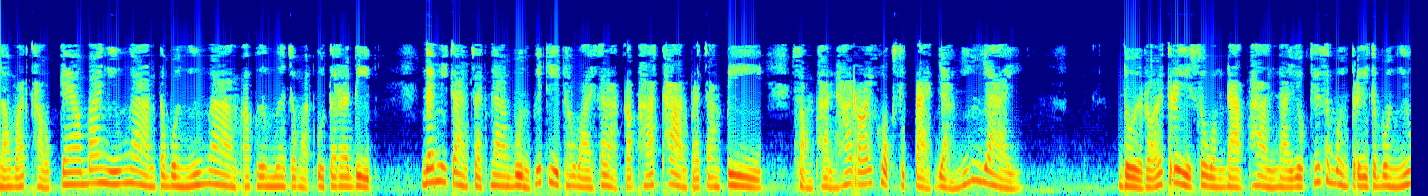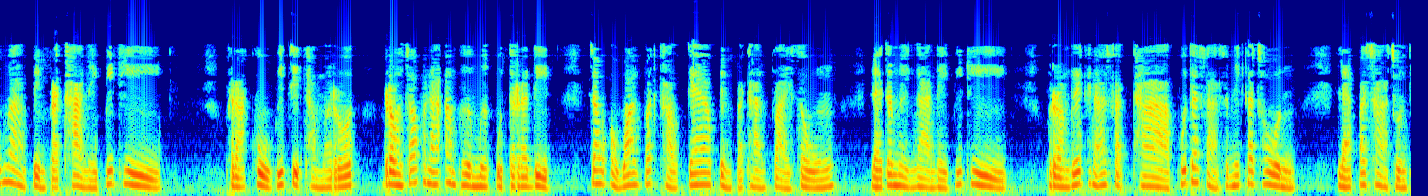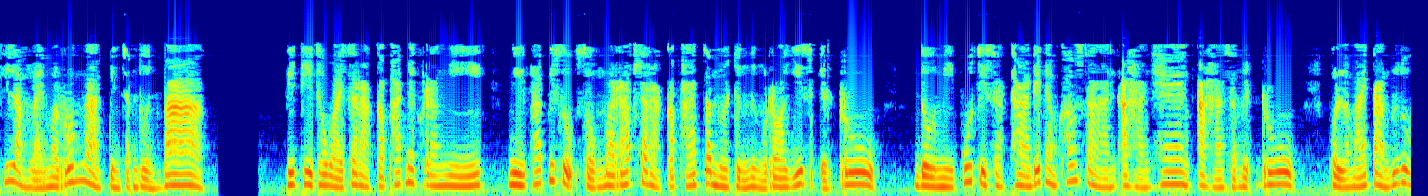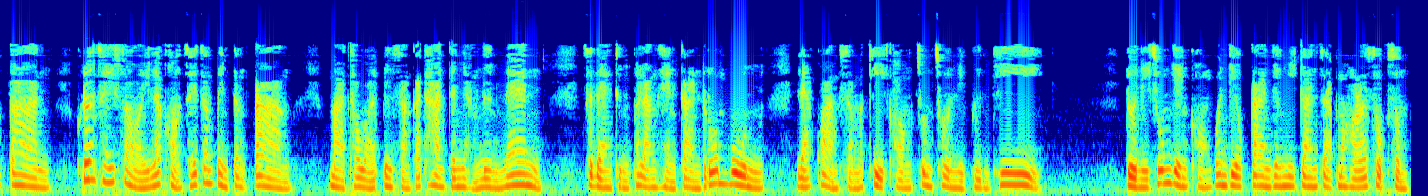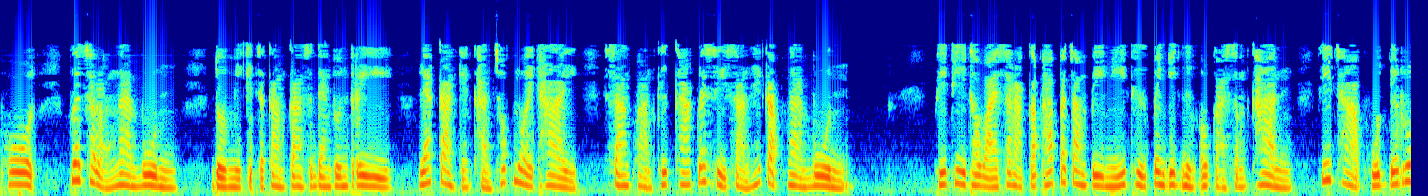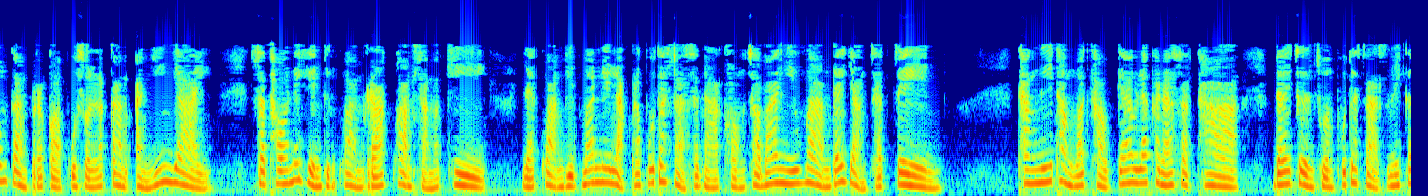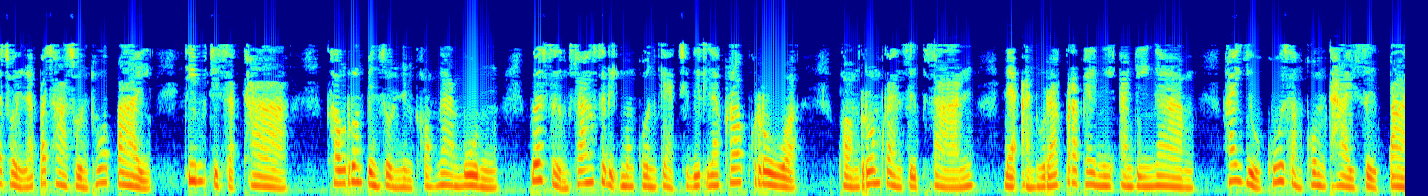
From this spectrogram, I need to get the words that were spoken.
ณวัดเขาแก้วบ้านงิ้วงามตำบลงิ้วงามอำเภอเมืองจังหวัดอุตรดิตถ์ได้มีการจัดงานบุญพิธีถวายสลากกระพัดทานประจำปี 2568 อย่างยิ่งใหญ่ โดยร้อยตรีสวงดาพันนายกเทศมนตรีตำบลงิ้วงามเป็นประธานในพิธี พระครูวิจิตธรรมรสรองเจ้าคณะอำเภอเมืองอุตรดิตถ์เจ้าอาวาสวัดเขาแก้วเป็นประธานฝ่ายสงฆ์ และดำเนินงานในพิธี พร้อมด้วยคณะศรัทธา พุทธศาสนิกชน และประชาชนที่หลั่งไหลมาร่วมงานเป็นจำนวนมาก พิธีถวายสลากพัดในครั้งนี้ มีพระภิกษุสงฆ์มารับสลากพัดจำนวนถึง 121 รูป โดยมีผู้จิตศรัทธาได้นำข้าวสาร อาหารแห้ง อาหารสำเร็จรูป ผลไม้ตามฤดูกาลเครื่องใช้สอยและของใช้จำเป็นต่างๆ มาถวายเป็นสังฆทานกันอย่างเนืองแน่น แสดงถึงพลังแห่งการร่วมบุญ และความสามัคคีของชุมชนในพื้นที่ โดยในช่วงเย็นของวันเดียวกันยังมีการจัดมหรสพสมโพธิเพื่อฉลองงานบุญ โดยมีกิจกรรมการแสดงดนตรี และการแข่งขันชกมวยไทย สร้างความคึกคักและสีสันให้กับงานบุญพิธีถวายสลากพัดประจำปีนี้ถือเป็นอีกหนึ่งโอกาสสำคัญ ที่ชาวพุทธได้ร่วมกันประกอบกุศลกรรมอันยิ่งใหญ่ สะท้อนให้เห็นถึงความรักความสามัคคี และความยึดมั่นในหลักพระพุทธศาสนาของชาวบ้านยิ้วงามได้อย่างชัดเจน ทั้งนี้ทางวัดเขาแก้วและคณะศรัทธา ได้เชิญชวนพุทธศาสนิกชนและประชาชนทั่วไป ที่มีจิตศรัทธา เข้าร่วมเป็นส่วนหนึ่งของงานบุญ เพื่อเสริมสร้างสิริมงคลแก่ชีวิตและครอบครัว พร้อมร่วมกันสืบสาร และอนุรักษ์ประเพณีอันดีงาม ให้อยู่คู่สังคมไทยสืบไป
